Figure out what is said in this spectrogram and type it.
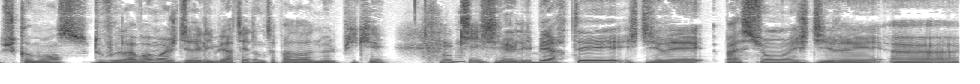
je commence d'ouvrir la voie. Moi, je dirais liberté, donc t'as pas le droit de me le piquer. Okay. Je dirais liberté, je dirais passion et je dirais euh,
